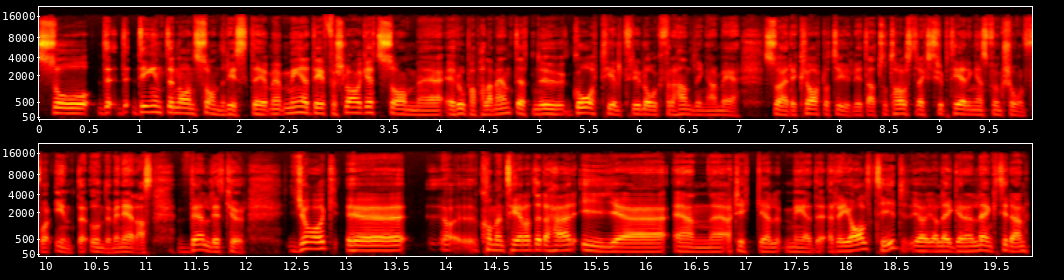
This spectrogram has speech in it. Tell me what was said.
Så det, det är inte någon sån risk. Det, med det förslaget som eh, Europaparlamentet nu går till trilogförhandlingar med så är det klart och tydligt att totalstreckskrypteringens funktion får inte undermineras. Väldigt kul. Jag eh, jag kommenterade det här i eh, en artikel med realtid. Jag, lägger en länk till den.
